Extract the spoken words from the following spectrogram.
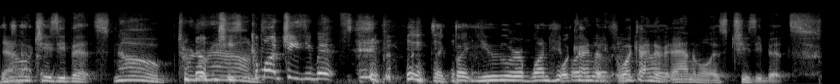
yeah. no cheesy bits no turn No, around cheesy, come on, cheesy bits. it's like but you were one hit what kind of from what kind of animal is cheesy bits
